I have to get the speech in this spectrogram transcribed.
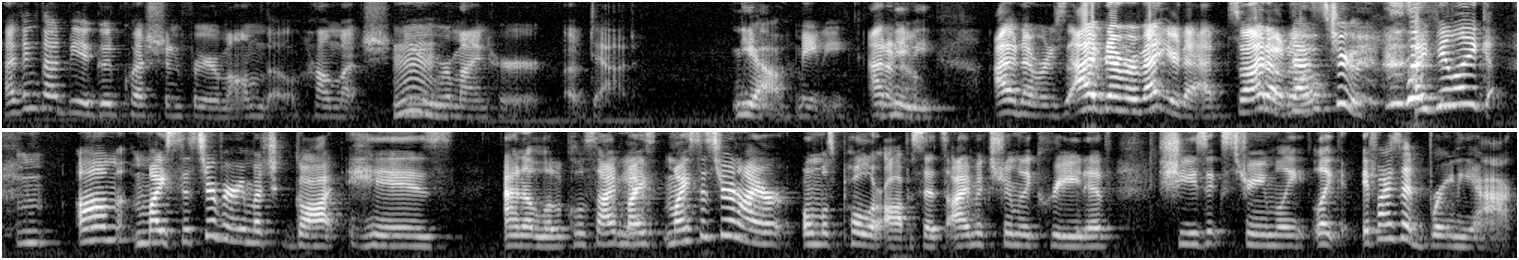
I think that'd be a good question for your mom, though. How much Mm. you remind her of dad. Yeah. Maybe. I don't know. Maybe. know. I've never I've never met your dad, so I don't know. That's true. I feel like um my sister very much got his analytical side. Yeah. My my sister and I are almost polar opposites. I'm extremely creative. She's extremely like if I said brainiac,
